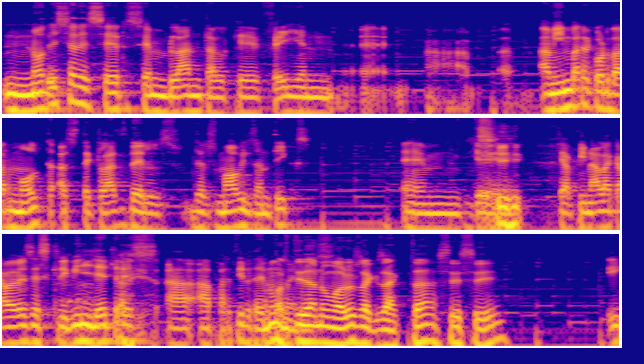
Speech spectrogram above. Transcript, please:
no deixa de ser semblant al que feien... Eh, a, a mi em va recordar molt els teclats dels, dels mòbils antics eh, que, sí. que al final acabaves escrivint lletres a, a partir de números. A partir de números, exacte, sí, sí. I,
